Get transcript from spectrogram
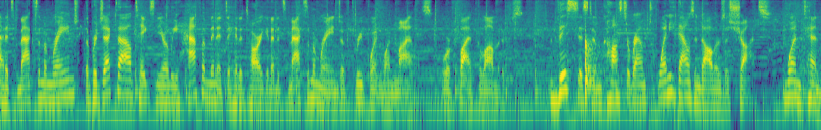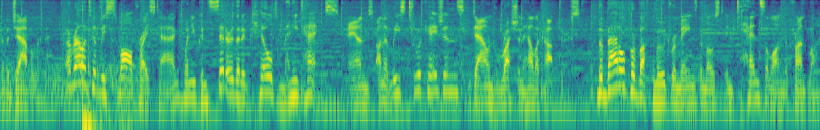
At its maximum range, the projectile takes nearly half a minute to hit a target at its maximum range of 3.1 miles, or 5 kilometers. This system costs around $20,000 a shot, one-tenth of a Javelin, a relatively small price tag when you consider that it killed many tanks, and on at least two occasions, downed Russian helicopters. The battle for Bakhmut remains the most intense along the front line,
